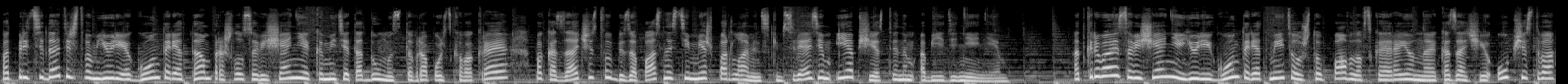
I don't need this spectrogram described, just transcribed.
Под председательством Юрия Гонтаря там прошло совещание Комитета Думы Ставропольского края по казачеству, безопасности, межпарламентским связям и общественным объединениям. Открывая совещание, Юрий Гонтарь отметил, что Павловское районное казачье общество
